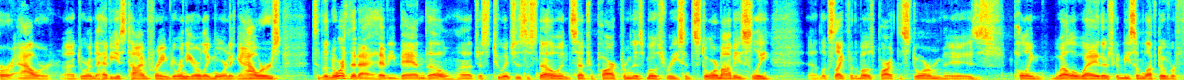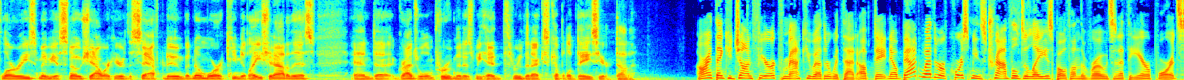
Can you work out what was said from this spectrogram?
per hour uh, during the heaviest time frame during the early morning hours. To the north of that heavy band, though, uh, just two inches of snow in Central Park from this most recent storm. Obviously, it looks like for the most part the storm is pulling well away. There's going to be some leftover flurries, maybe a snow shower here this afternoon, but no more accumulation out of this and uh, gradual improvement as we head through the next couple of days here. Donna. All right, thank you, John Feerick from AccuWeather with that update. Now, bad weather, of course, means travel delays both on the roads and at the airports.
